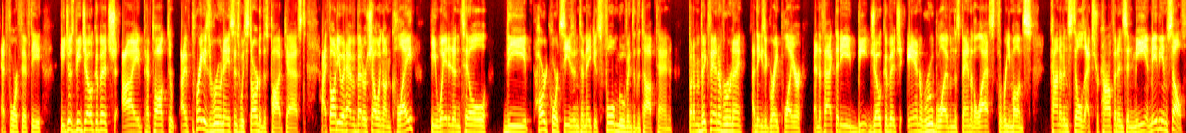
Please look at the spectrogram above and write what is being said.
at 450. He just beat Djokovic. I have talked to, I've praised Rune since we started this podcast. I thought he would have a better showing on clay. He waited until the hard court season to make his full move into the top 10. But I'm a big fan of Rune. I think he's a great player. And the fact that he beat Djokovic and Rublev in the span of the last three months kind of instills extra confidence in me and maybe himself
